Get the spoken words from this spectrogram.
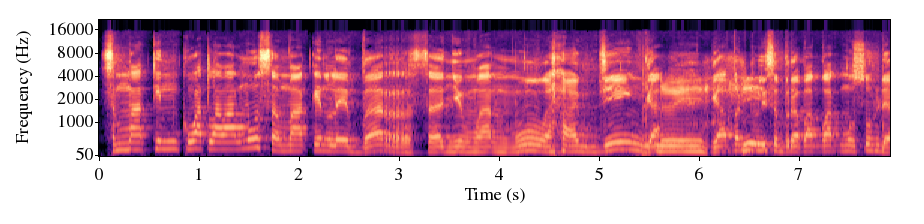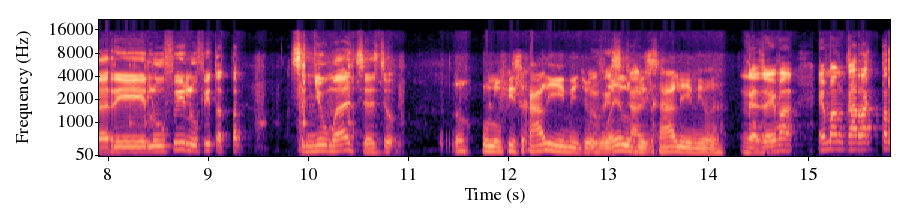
Semakin kuat lawanmu, semakin lebar senyumanmu. Anjing, Wih, nggak peduli seberapa kuat musuh dari Luffy, Luffy tetap senyum aja, cuk. Oh, Luffy sekali ini, Cuk. Luffy Pokoknya Luffy sekali. sekali ini, mah. Enggak, Cuk. Emang emang karakter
